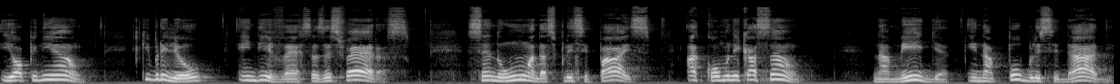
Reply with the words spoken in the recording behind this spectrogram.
e opinião, que brilhou em diversas esferas, sendo uma das principais a comunicação. Na mídia e na publicidade,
